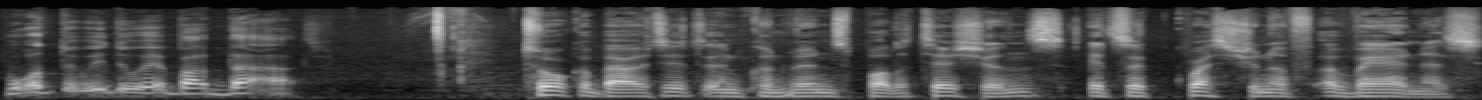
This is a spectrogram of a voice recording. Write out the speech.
What do we do about that? Talk about it and convince politicians. It's a question of awareness.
